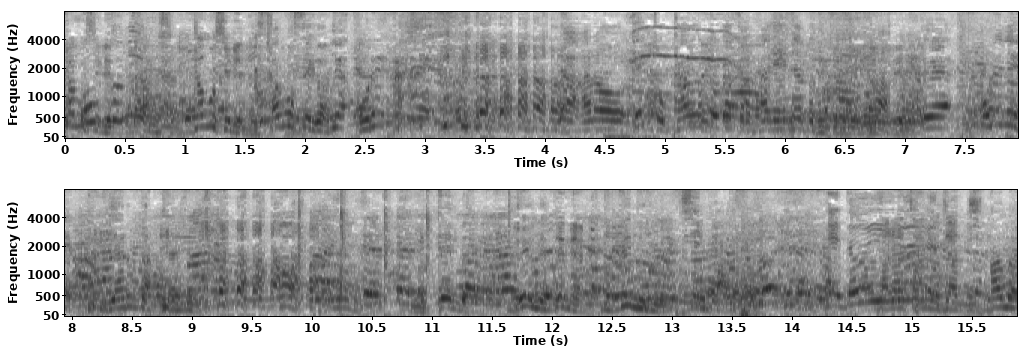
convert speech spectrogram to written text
かもしれない。かもしれない。です可能性があるいや俺いやあの結構カウントがさ大変になった時に俺ねやるから大丈夫全部全部全部やる全部審判えどういうマラちゃんのジャッジ。あまあ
